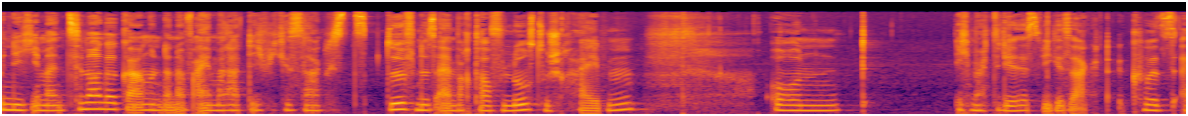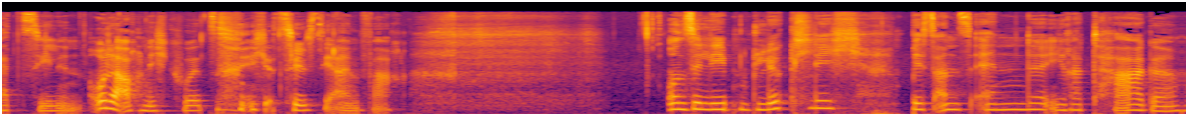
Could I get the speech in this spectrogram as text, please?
bin ich in mein Zimmer gegangen und dann auf einmal hatte ich, wie gesagt, das Bedürfnis, einfach drauf loszuschreiben. Und ich möchte dir das, wie gesagt, kurz erzählen. Oder auch nicht kurz. Ich erzähle es dir einfach. Und sie lebten glücklich bis ans Ende ihrer Tage.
